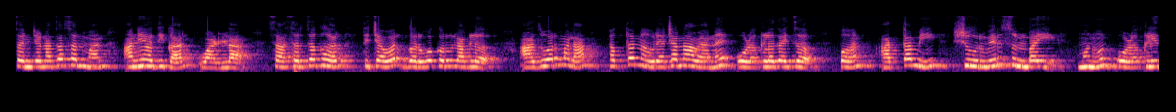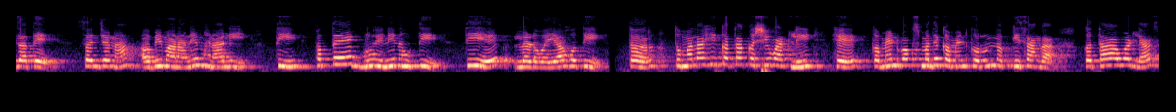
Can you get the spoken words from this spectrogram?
संजनाचा सन्मान आणि अधिकार वाढला. सासरचं घर तिच्यावर गर्व करू लागलं. आजवर मला फक्त नवऱ्याच्या नावाने ओळखलं जायचं पण आत्ता मी शूरवीर सुनबाई म्हणून ओळखली जाते संजना अभिमानाने म्हणाली. ती फक्त एक गृहिणी नव्हती ती एक लढवय्या होती. तर तुम्हाला ही कथा कशी वाटली हे कमेंट बॉक्समध्ये कमेंट करून नक्की सांगा. कथा आवडल्यास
